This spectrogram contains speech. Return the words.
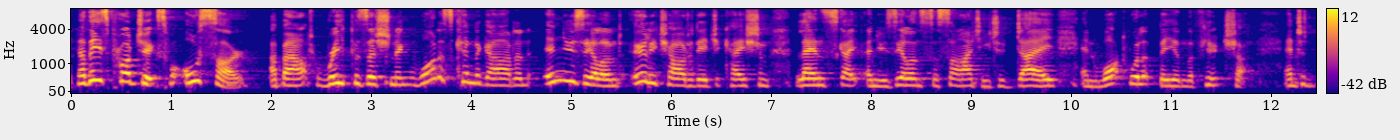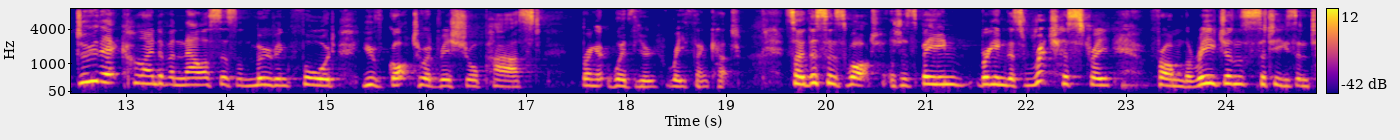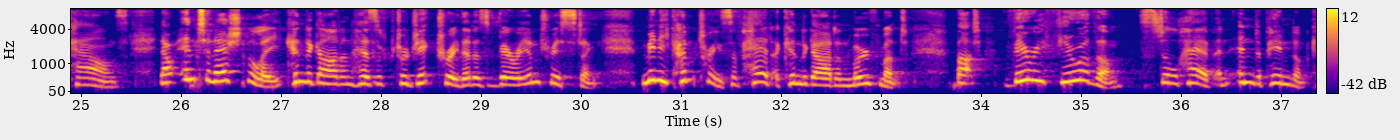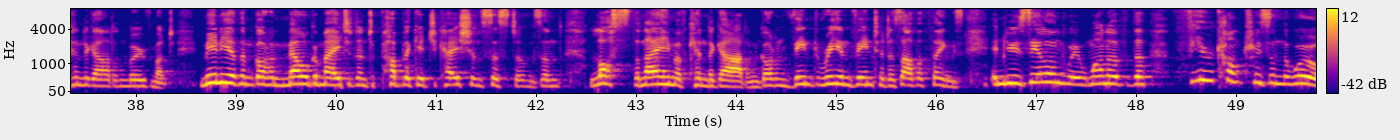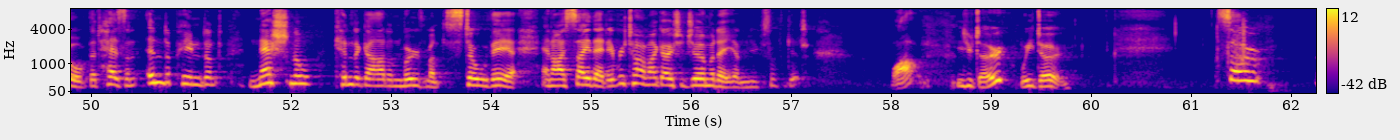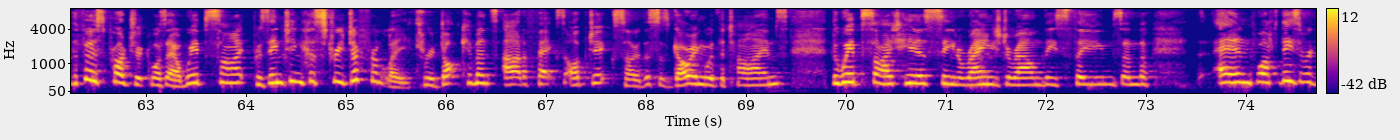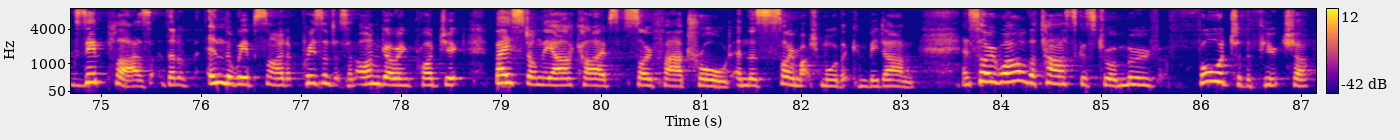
Now, these projects were also about repositioning what is kindergarten in New Zealand, early childhood education landscape, and New Zealand society today, and what will it be in the future. And to do that kind of analysis and moving forward, you've got to address your past, bring it with you, rethink it. So, this is what it has been, bringing this rich history from the regions, cities, and towns. Now, internationally, kindergarten has a trajectory that is very interesting. Many countries have had a kindergarten movement, but very few of them still have an independent kindergarten movement. Many of them got amalgamated into public education systems and lost the name of kindergarten, got invent, reinvented as other things. In New Zealand, we're one of the few countries in the world that has an independent national kindergarten movement still there. And I say that every time I go to Germany, and you sort of get, what? You do? We do. So, the first project was our website presenting history differently through documents, artefacts, objects. So, this is going with the times. The website here is seen arranged around these themes, and the, and what these are exemplars that are in the website at present. It's an ongoing project based on the archives so far trawled, and there's so much more that can be done. And so, while the task is to move forward to the future,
